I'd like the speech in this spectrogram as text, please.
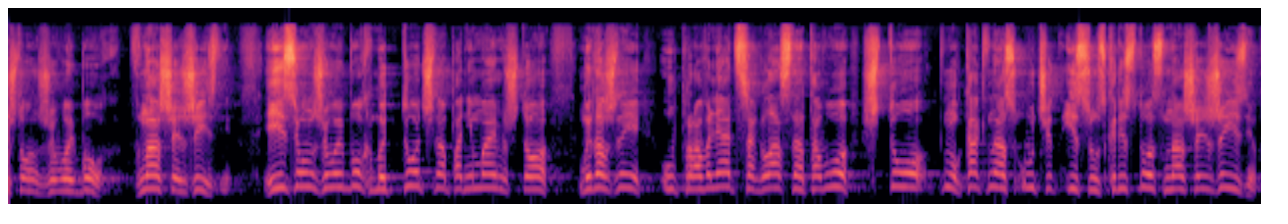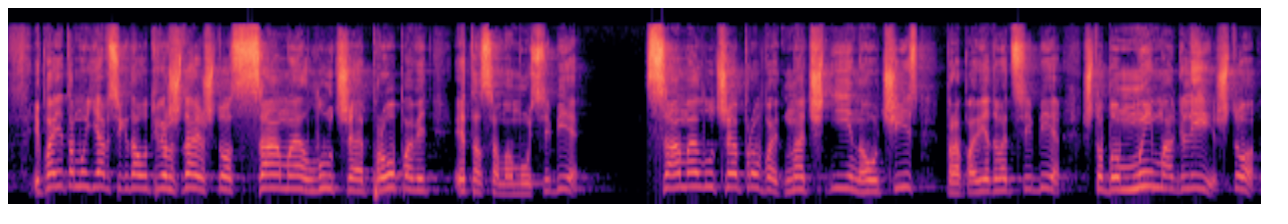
что Он живой Бог в нашей жизни. И если Он живой Бог, мы точно понимаем, что мы должны управлять согласно того, что, ну, как нас учит Иисус Христос нашей жизнью. И поэтому я всегда утверждаю, что самая лучшая проповедь – это самому себе. Самая лучшая проповедь – начни, научись проповедовать себе, чтобы мы могли что?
